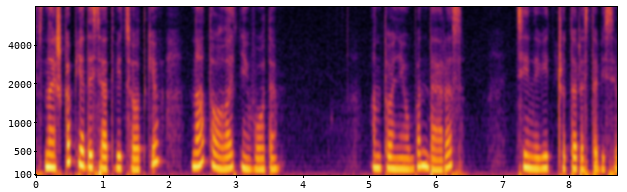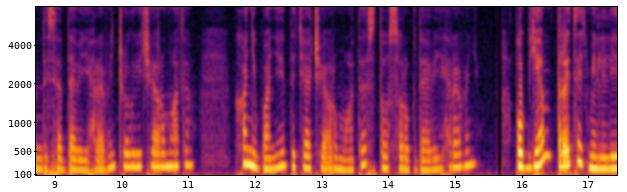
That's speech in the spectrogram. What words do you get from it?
Знижка 50% на туалетні води. Антоніо Бандерас. Ціни від 489 гривень чоловічі аромати. Ханібані дитячі аромати 149 гривень. Об'єм 30 мл.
